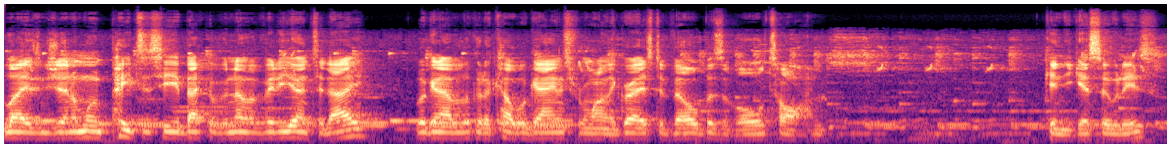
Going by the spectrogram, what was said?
Ladies and gentlemen, Pizza's here back with another video and today we're going to have a look at a couple of games from one of the greatest developers of all time. Can you guess who it is?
